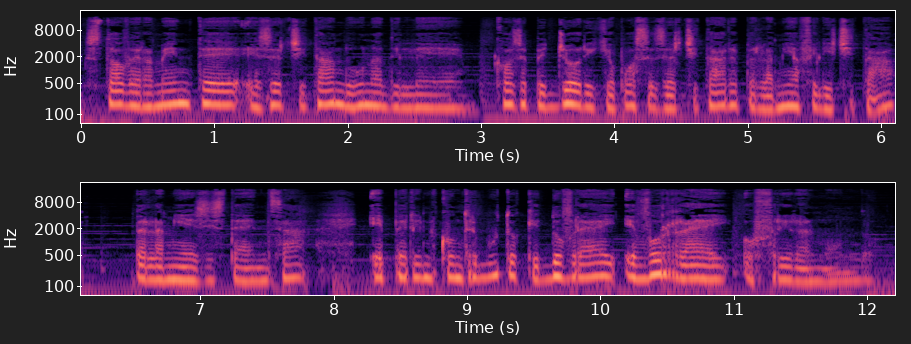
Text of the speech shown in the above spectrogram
Sto veramente esercitando una delle cose peggiori che io possa esercitare per la mia felicità, per la mia esistenza e per il contributo che dovrei e vorrei offrire al mondo.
